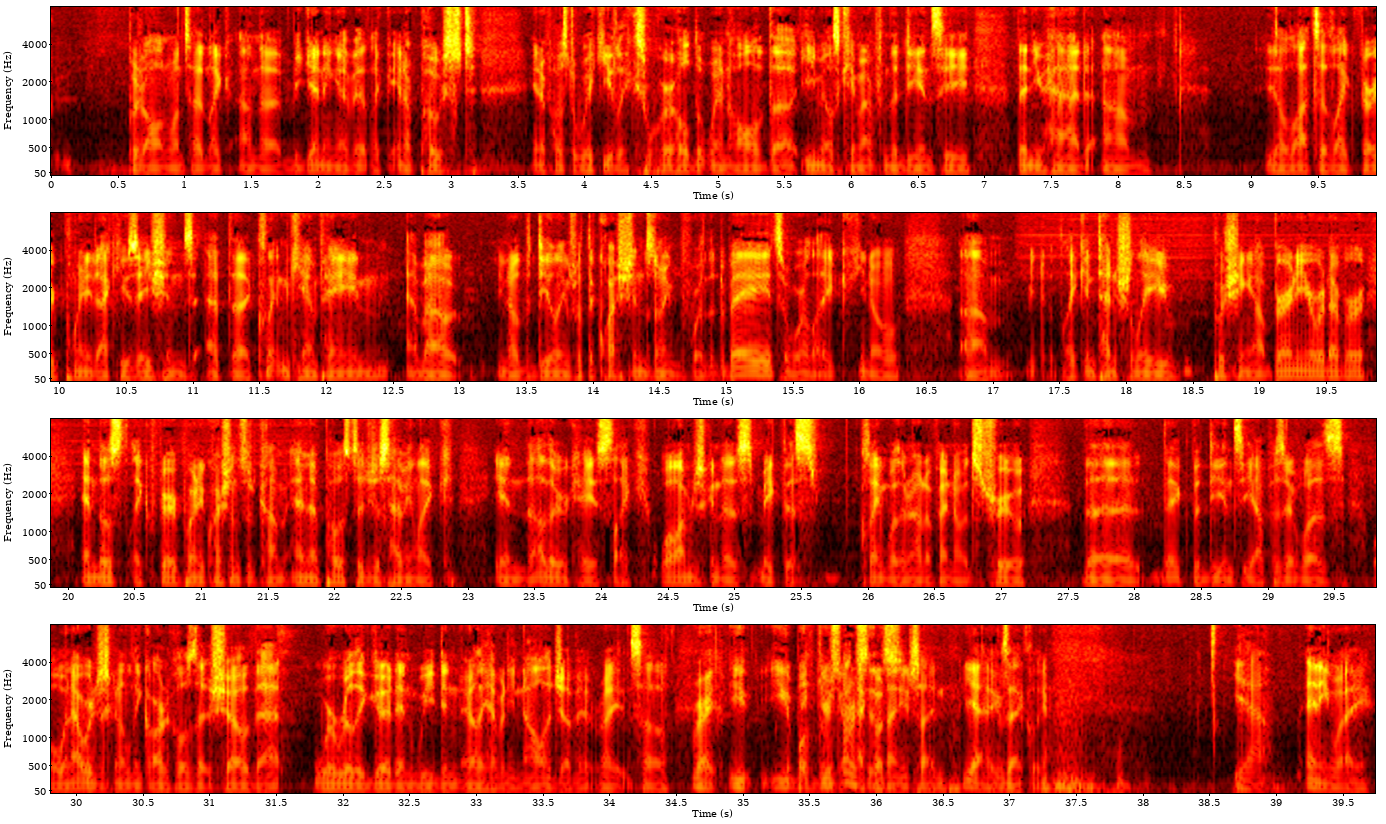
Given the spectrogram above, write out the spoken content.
put it all on one side, like on the beginning of it, like in a post in a post WikiLeaks world, when all of the emails came out from the DNC, then you had. Um, you know lots of like very pointed accusations at the Clinton campaign about you know the dealings with the questions knowing before the debates or like you know um, like intentionally pushing out Bernie or whatever. And those like very pointed questions would come and opposed to just having like in the other case like well I'm just going to make this claim whether or not if I know it's true. The the, the DNC opposite was well now we're just going to link articles that show that we're really good and we didn't really have any knowledge of it right? So Right. You you both your got echoed on each side. Yeah exactly. Yeah. Anyway.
